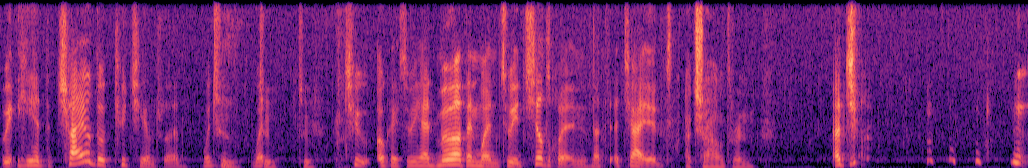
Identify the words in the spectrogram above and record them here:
Wait, he had the child or two children? What Two, is- what? two, two, Two. Okay, so he had more than one. So he had children, not a child. a children. A ch- He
